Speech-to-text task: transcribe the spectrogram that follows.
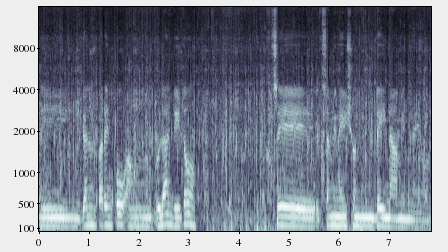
ay ganun pa rin po ang ulan dito. Kasi examination day namin ngayon.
